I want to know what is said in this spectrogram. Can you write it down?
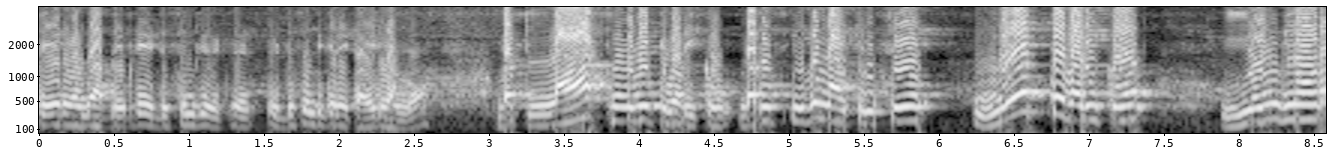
பேர் வந்து அப்படி அப்படியே டிசன்டிகிரேட் டிசன்டிகிரேட் ஆயிடுவாங்க. பட் லாஸ்ட் மினிட் வரைக்கும் that is even I can say நேற்று வரைக்கும் எங்களோட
